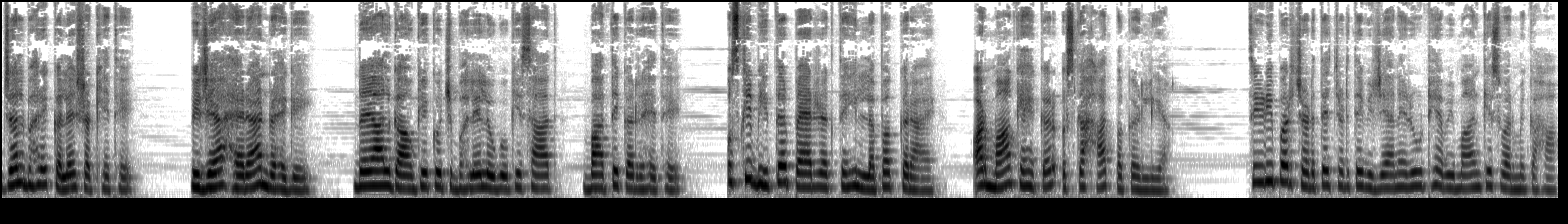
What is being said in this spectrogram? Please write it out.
जल भरे कलश रखे थे। विजया हैरान रह गई। दयाल गाँव के कुछ भले लोगों के साथ बातें कर रहे थे। उसके भीतर पैर रखते ही लपक कर आए और माँ कहकर उसका हाथ पकड़ लिया। सीढ़ी पर चढ़ते चढ़ते विजया ने रूठे अभिमान के स्वर में कहा,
